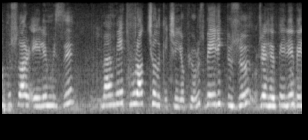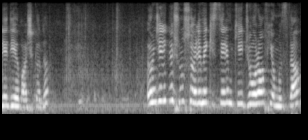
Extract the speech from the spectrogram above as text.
Mahpuslar eylemimizi Mehmet Murat Çalık için yapıyoruz. Beylikdüzü CHP'li belediye başkanı. Öncelikle şunu söylemek isterim ki coğrafyamızda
